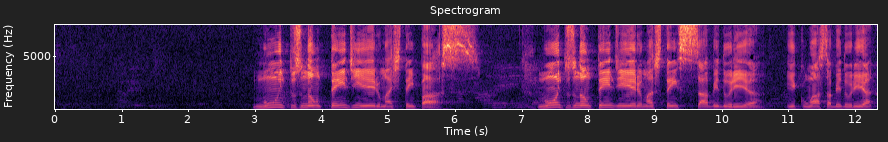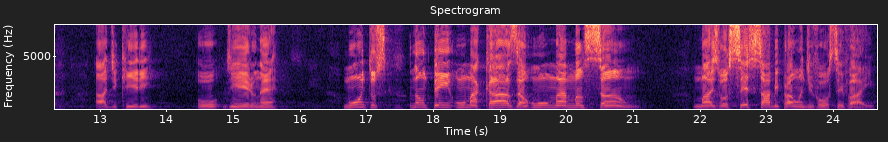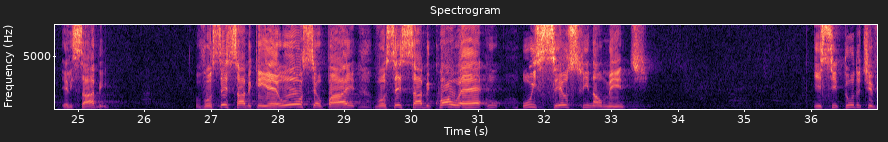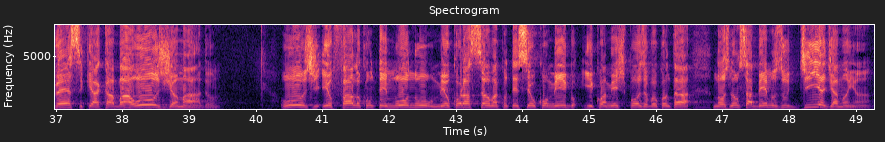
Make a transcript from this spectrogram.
Muitos não têm dinheiro, mas têm paz. Muitos não têm dinheiro, mas têm sabedoria. E com a sabedoria adquire o dinheiro, né? Muitos não têm uma casa, uma mansão, mas você sabe para onde você vai. Eles sabem? Você sabe quem é o seu pai, você sabe qual é o, os seus finalmente. E se tudo tivesse que acabar hoje, amado, hoje eu falo com temor no meu coração, aconteceu comigo e com a minha esposa, eu vou contar, nós não sabemos o dia de amanhã.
